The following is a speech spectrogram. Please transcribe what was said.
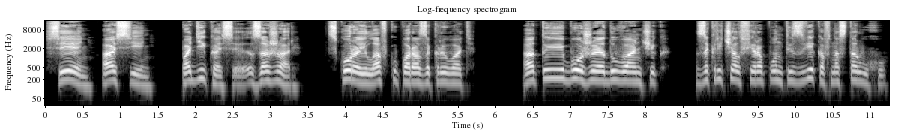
«Сень, осень, поди-кася, зажарь, скоро и лавку пора закрывать». «А ты, божий одуванчик!» — закричал Ферапонт из веков на старуху.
